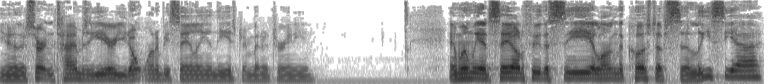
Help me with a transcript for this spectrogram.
You know, there's certain times of year you don't want to be sailing in the eastern Mediterranean. And when we had sailed through the sea along the coast of Cilicia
